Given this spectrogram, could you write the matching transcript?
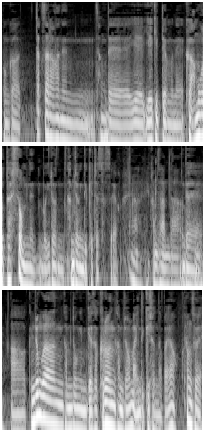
뭔가 짝사랑하는 상대의 얘기 때문에 그 아무것도 할 수 없는 뭐 이런 감정이 느껴졌었어요. 아, 네, 감사합니다. 네. 아, 김종관 감독님께서 그런 감정을 많이 느끼셨나 봐요. 평소에.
